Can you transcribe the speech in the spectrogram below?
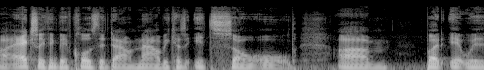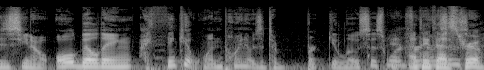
Uh, I actually think they've closed it down now because it's so old. Um, but it was, you know, old building. I think at one point it was a tuberculosis ward. I for think that's true.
